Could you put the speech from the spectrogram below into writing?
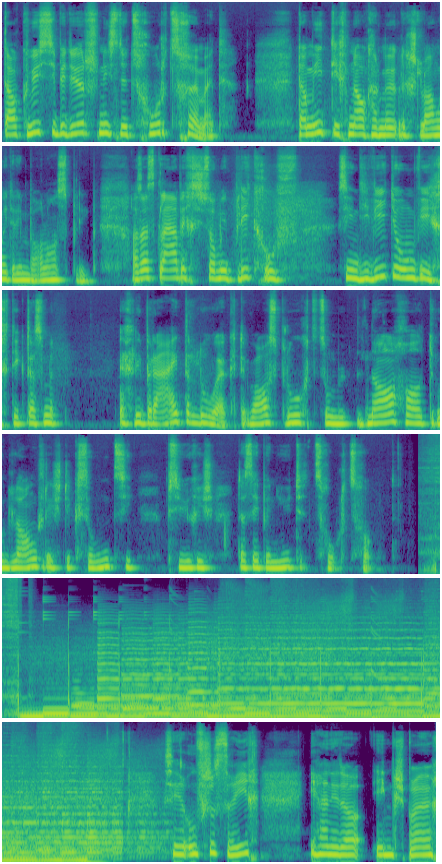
da gewisse Bedürfnisse nicht zu kurz kommen damit ich nachher möglichst lange wieder im Balance bleibe. Also das glaube ich ist so mit Blick auf das Individuum wichtig, dass man ein bisschen breiter schaut, was braucht es, um nachhaltig und langfristig gesund zu sein, psychisch, dass eben nichts zu kurz kommt. Sehr aufschlussreich. Ich habe ja da im Gespräch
